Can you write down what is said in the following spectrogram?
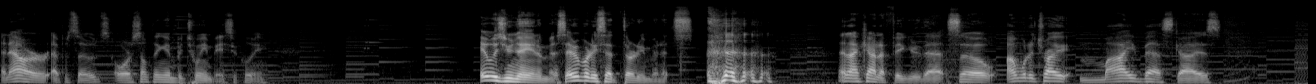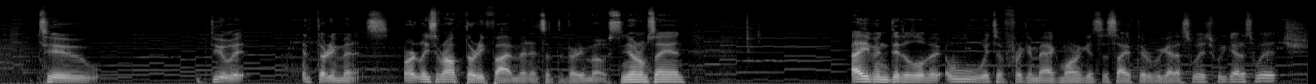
an hour episodes, or something in between, basically? it was unanimous. Everybody said 30 minutes. and I kind of figured that. So I'm going to try my best, guys, to do it in 30 minutes. Or at least around 35 minutes at the very most. You know what I'm saying? I even did a little bit. Ooh, it's a freaking Magmar against the Scyther. We got to switch. We got to switch.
